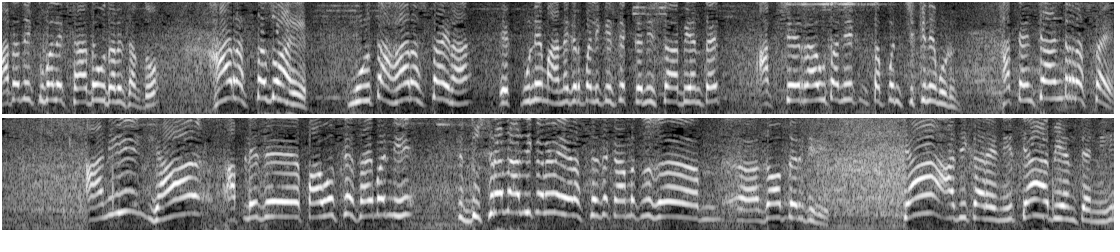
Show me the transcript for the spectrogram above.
आता ते तुम्हाला एक साधं उदाहरण सांगतो. हा रस्ता जो आहे मूळतः हा रस्ता आहे ना एक पुणे महानगरपालिकेचे कनिष्ठ अभियंता आहेत अक्षय राऊत आणि एक तपन चिकणे म्हणून. हा त्यांच्या अंडर रस्ता आहे. आणि ह्या आपले जे पावसकर साहेबांनी ते दुसऱ्याच अधिकाऱ्याला या रस्त्याच्या कामाचं जबाबदारी दिली. त्या अधिकाऱ्यांनी त्या अभियंत्यांनी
